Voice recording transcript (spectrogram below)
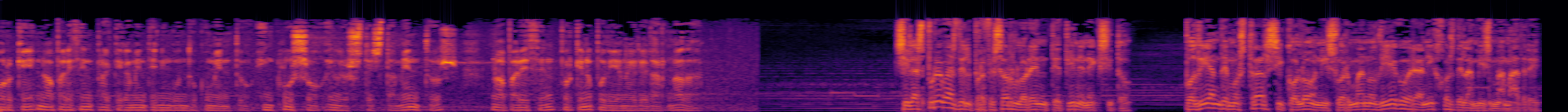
porque no aparecen prácticamente ningún documento. Incluso en los testamentos no aparecen porque no podían heredar nada. Si las pruebas del profesor Lorente tienen éxito, podrían demostrar si Colón y su hermano Diego eran hijos de la misma madre.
